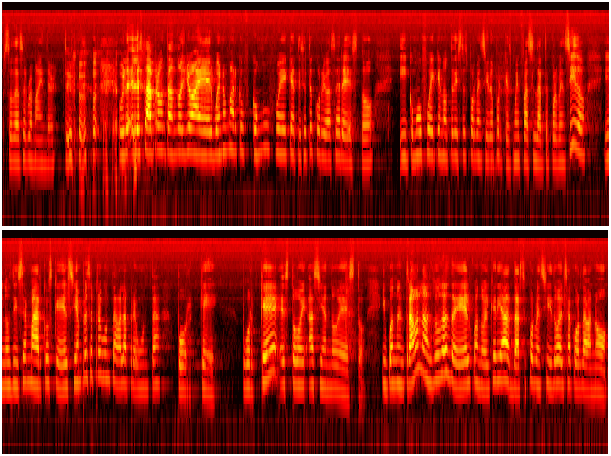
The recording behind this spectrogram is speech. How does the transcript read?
so that's a reminder. too. Le estaba preguntando yo a él, bueno Marco, ¿cómo fue que a ti se te ocurrió hacer esto? ¿Y cómo fue que no te diste por vencido? Porque es muy fácil darte por vencido. Y nos dice Marcos que él siempre se preguntaba la pregunta, ¿por qué? ¿Por qué estoy haciendo esto? Y cuando entraban las dudas de él, cuando él quería darse por vencido, él se acordaba, no,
